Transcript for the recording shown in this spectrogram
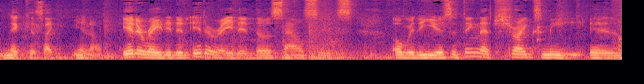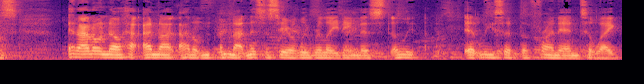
Nick has like, you know, iterated and iterated those sound suits over the years. The thing that strikes me is and I don't know how I'm not I don't I'm not necessarily relating this at least at the front end to like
